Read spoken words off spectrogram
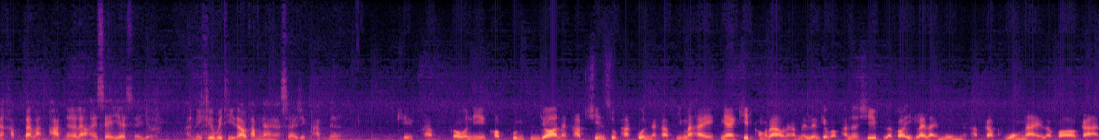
นะครับแต่หลัง partner แล้วให้ say yes เยอะๆอันนี้คือวิธีที่เราทำงานกับ strategic partner เคครับก็วันนี้ขอบคุณคุณยอดนะครับชินสุภกุลนะครับที่มาให้แง่คิดของเรานะครับในเรื่องเกี่ยวกับ partnership แล้วก็อีกหลาย ๆ มุมนะครับกับวงในแล้วก็การ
